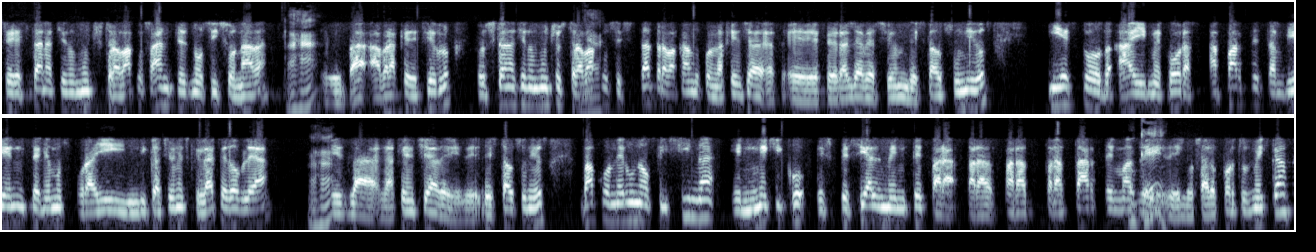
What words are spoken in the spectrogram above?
se están haciendo muchos trabajos. Antes no se hizo nada, eh, habrá que decirlo, pero se están haciendo muchos trabajos. Se está trabajando con la Agencia eh, Federal de Aviación de Estados Unidos y esto hay mejoras. Aparte, también tenemos por ahí indicaciones que la FAA, que es la, agencia de, Estados Unidos, va a poner una oficina en México especialmente para para para tratar temas de, los aeropuertos mexicanos.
